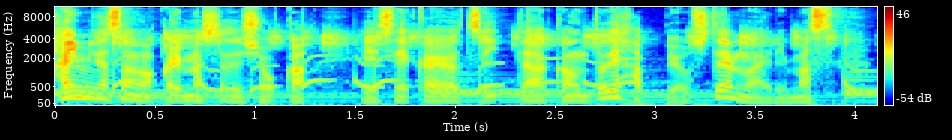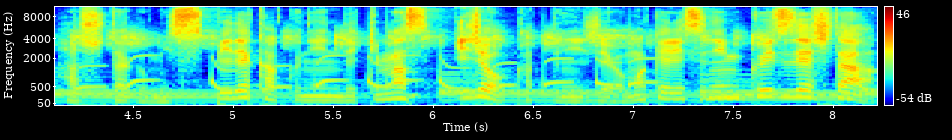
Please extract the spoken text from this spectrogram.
はい皆さん分かりましたでしょうか、えー正解は Twitter アカウントで発表してまいります。ハッシュタグミスピで確認できます。以上勝手に J おまけリスニングクイズでした。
